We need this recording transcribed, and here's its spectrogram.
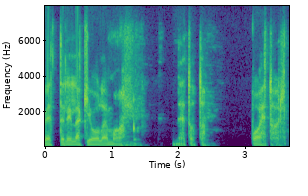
Vettelilläkin olemaan ne tota, vaihtoehdot.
